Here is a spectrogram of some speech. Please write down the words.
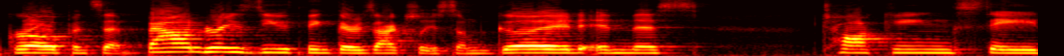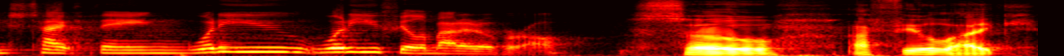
grow up and set boundaries? Do you think there's actually some good in this talking stage type thing. What do you what do you feel about it overall? So I feel like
